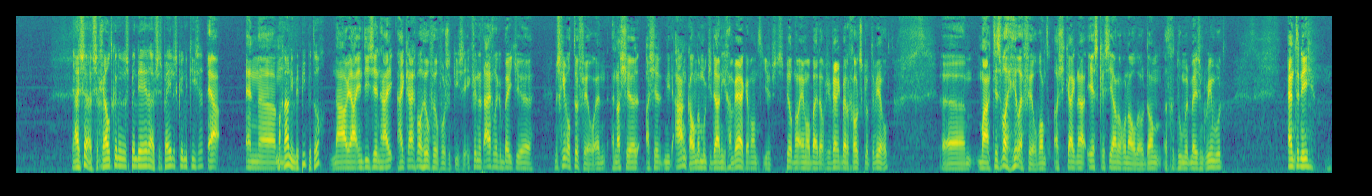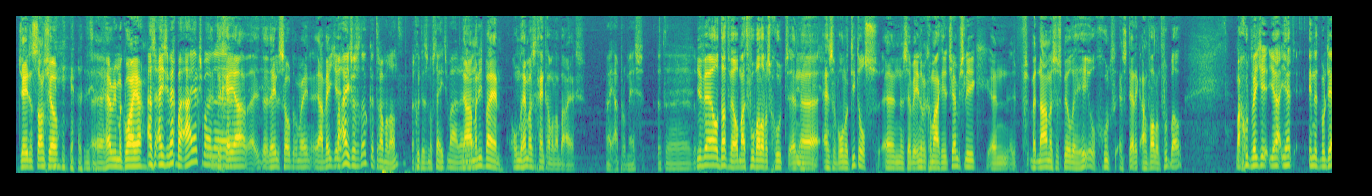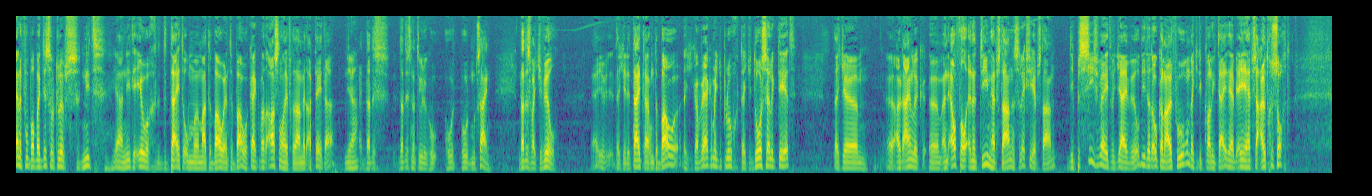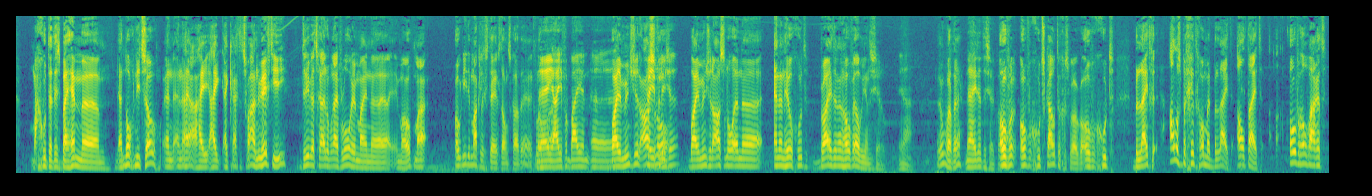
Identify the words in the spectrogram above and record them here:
Ja, hij heeft zijn geld kunnen spenderen, hij heeft zijn spelers kunnen kiezen. Ja. En, um, Mag nou niet meer piepen, toch? Nou ja, in die zin, hij, hij krijgt wel heel veel voor zijn kiezen. Ik vind het eigenlijk een beetje misschien wel te veel. En, en als, je, als je het niet aan kan, dan moet je daar niet gaan werken. Want je speelt nou eenmaal bij de, of je werkt bij de grootste club ter wereld. Um, maar het is wel heel erg veel. Want als je kijkt naar eerst Cristiano Ronaldo, dan het gedoe met Mason Greenwood. Anthony, Jadon Sancho, ja, is... uh, Harry Maguire. Ah, hij is weg bij Ajax, maar... De Gea, de, de, hele soap eromheen. Ja, weet je... Bij Ajax was het ook een trammeland. Goed, dat is nog steeds, maar... Ja, maar niet bij hem. Onder hem was het geen trammeland bij Ajax. Nou ja, Promes. Dat, uh, dat Jawel, dat wel. Maar het voetballen was goed. En, ja, uh, en ze wonnen titels. En ze hebben indruk gemaakt in de Champions League. En met name, ze speelden heel goed en sterk aanvallend voetbal. Maar goed, weet je, ja, je hebt in het moderne voetbal bij dit soort clubs niet, ja, niet de eeuwig de tijd om uh, maar te bouwen en te bouwen. Kijk wat Arsenal heeft gedaan met Arteta. Ja. Dat is, dat is natuurlijk hoe, hoe, het, hoe het moet zijn. Dat is wat je wil. Ja, je, dat je de tijd krijgt om te bouwen. Dat je kan werken met je ploeg. Dat je doorselecteert. Dat je uh, uiteindelijk um, een elftal en een team hebt staan, een selectie hebt staan, die precies weet wat jij wil, die dat ook kan uitvoeren, omdat je de kwaliteit hebt en je hebt ze uitgezocht. Maar goed, dat is bij hem uh, ja, nog niet zo. En, en ja, hij, hij, hij krijgt het zwaar. Nu heeft hij drie wedstrijden op rij verloren in mijn, uh, in mijn hoofd, maar ook niet de makkelijkste tegenstanders gehad. Hè, nee, ja, je van Bayern... Bayern München, Arsenal, Bayern München, Arsenal en, eh, en een heel goed Brighton en Hove Albion. Zo, ja. Dat is ook wat, hè? Nee, dat is ook wel. Over, over goed scouten gesproken, over goed beleid. ge- Alles begint gewoon met beleid. Altijd. Overal waar het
